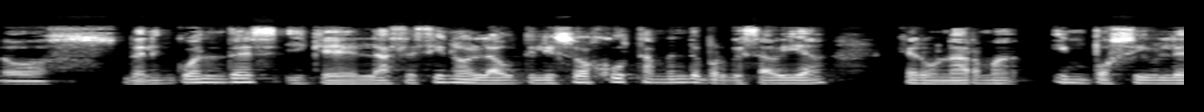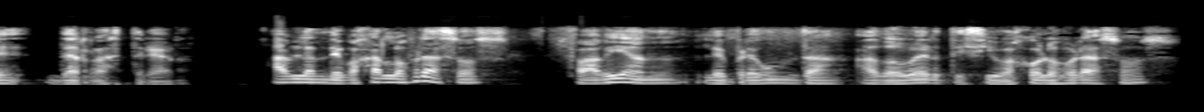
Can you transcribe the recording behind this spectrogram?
los delincuentes y que el asesino la utilizó justamente porque sabía que era un arma imposible de rastrear. Hablan de bajar los brazos, Fabián le pregunta a Doberti si bajó los brazos,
